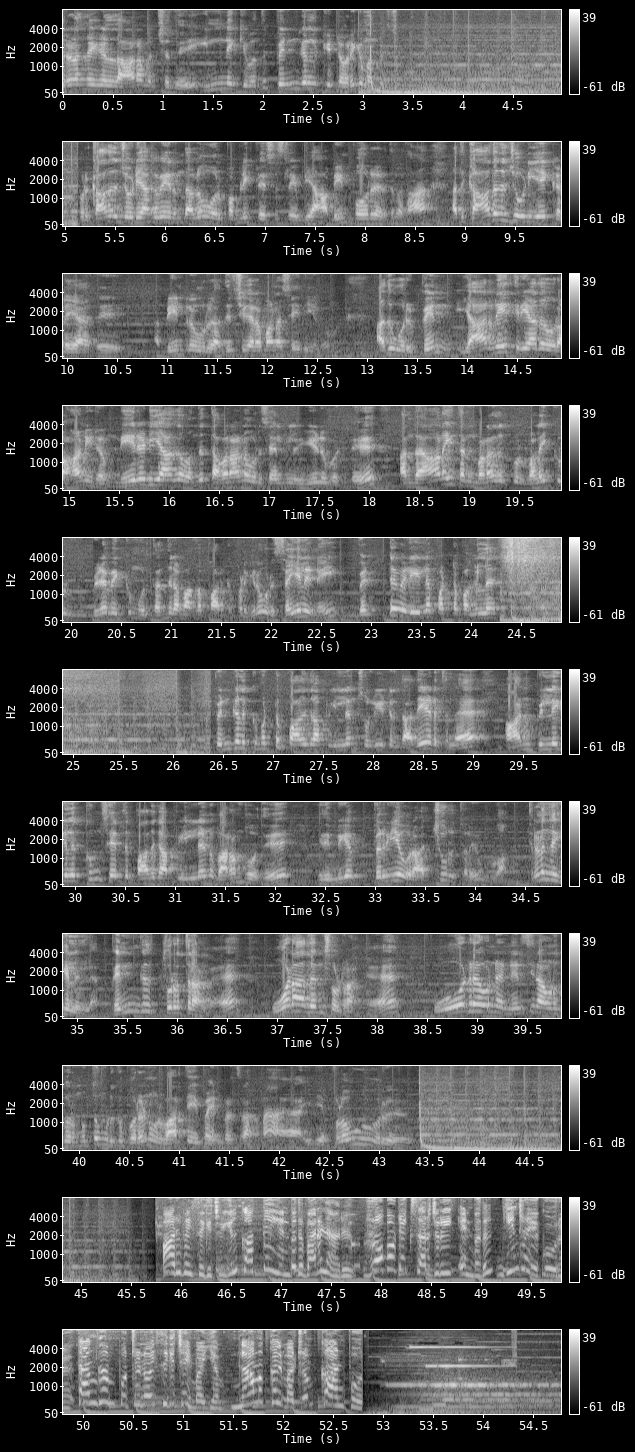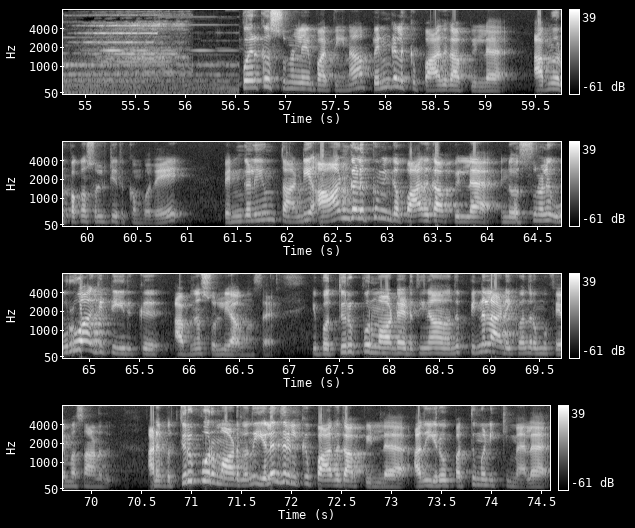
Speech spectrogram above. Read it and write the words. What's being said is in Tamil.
திருநங்கைகள் ஆரம்பிச்சது இன்னைக்கு வந்து பெண்கள் கிட்ட வரைக்கும் வந்துருச்சு. ஒரு காதல் ஜோடியாகவே இருந்தாலும் ஒரு பப்ளிக் பிளேசஸ்ல இப்படியா அப்படின்னு போற இடத்துல தான் அது காதல் ஜோடியே கிடையாது அப்படின்ற ஒரு அதிர்ச்சிகரமான செய்திகளும் அது ஒரு பெண் யாருனே தெரியாத ஒரு ஆணிடம் நேரடியாக வந்து தவறான ஒரு செயல்களில் ஈடுபட்டு அந்த ஆணை தன் மனதுக்குள் வலைக்குள் விழ வைக்கும் ஒரு தந்திரமாக பார்க்கப்படுகிற ஒரு செயலினை வெட்ட வெளியில பட்ட பகல்ல. பெண்களுக்கு மட்டும் பாதுகாப்பு இல்லைன்னு சொல்லிட்டு இருந்த அதே இடத்துல ஆண் பிள்ளைகளுக்கும் சேர்த்து பாதுகாப்பு இல்லைன்னு வரும்போது இது மிகப்பெரிய ஒரு அச்சுறுத்தலை உருவாக்கும். திருநங்கைகள் இல்லை பெண்கள் துரத்துறாங்க ஓடாதன்னு சொல்றாங்க. ஓடுறவனை நிறுத்தி நான் அவனுக்கு ஒரு முத்தம் கொடுக்க போறேன்னு ஒரு வார்த்தையை பயன்படுத்துறாங்கன்னா இது எவ்வளவு ஒரு அறுவை சிகிச்சையில் கத்தை என்பது வரலாறு. ரோபோட்டிக் சர்ஜரி என்பது இன்றைய கூறு. தங்கம் புற்றுநோய் சிகிச்சை மையம் நாமக்கல் மற்றும் கான்பூர். இப்போ இருக்க சூழ்நிலை பார்த்தீங்கன்னா பெண்களுக்கு பாதுகாப்பு இல்லை அப்படின்னு ஒரு பக்கம் சொல்லிட்டு இருக்கும்போதே பெண்களையும் தாண்டி ஆண்களுக்கும் இங்கே பாதுகாப்பு இல்லை இந்த ஒரு சூழ்நிலை உருவாகிட்டு இருக்கு அப்படின்னு தான் சொல்லி ஆகும் சார். இப்போ திருப்பூர் மாவட்டம் எடுத்தீங்கன்னா வந்து பின்னலாடைக்கு வந்து ரொம்ப ஃபேமஸ் ஆனது. ஆனால் இப்போ திருப்பூர் மாவட்டத்தில் வந்து இளைஞர்களுக்கு பாதுகாப்பு இல்லை. அது இரவு பத்து மணிக்கு மேலே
